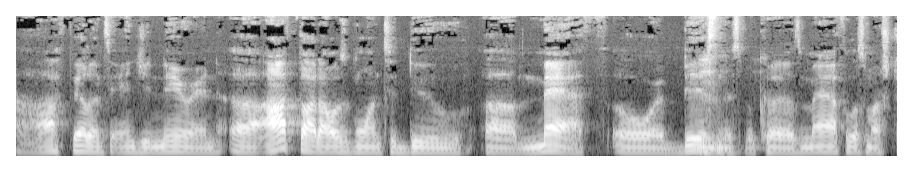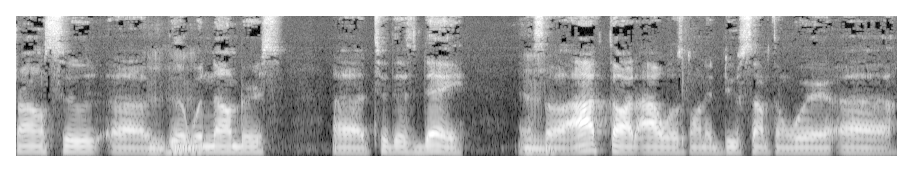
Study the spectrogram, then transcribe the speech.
uh, I fell into engineering. Uh, I thought I was going to do uh, math or business mm. because math was my strong suit, uh, mm-hmm. good with numbers uh, to this day. And mm. so I thought I was going to do something where uh,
